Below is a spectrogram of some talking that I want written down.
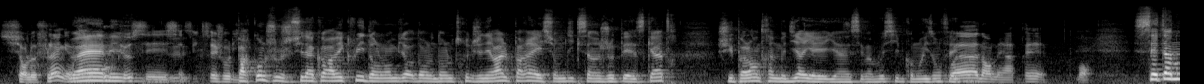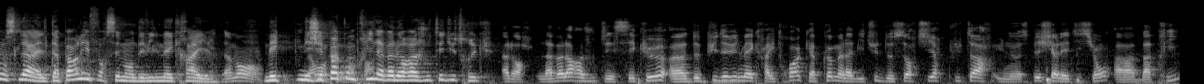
sur le flingue, Ouais, mais- que c'est très joli. Par contre, je, je suis d'accord avec lui dans, dans, dans le truc général. Pareil, si on me dit que c'est un jeu PS4, je suis pas là en train de me dire c'est pas possible comment ils ont fait. ouais, quoi. non mais après, Cette annonce-là, elle t'a parlé forcément, Devil May Cry. évidemment. Mais, mais j'ai pas compris la valeur ajoutée du truc. Alors, la valeur ajoutée, c'est que euh, depuis Devil May Cry 3, Capcom a l'habitude de sortir plus tard une spéciale édition à bas prix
